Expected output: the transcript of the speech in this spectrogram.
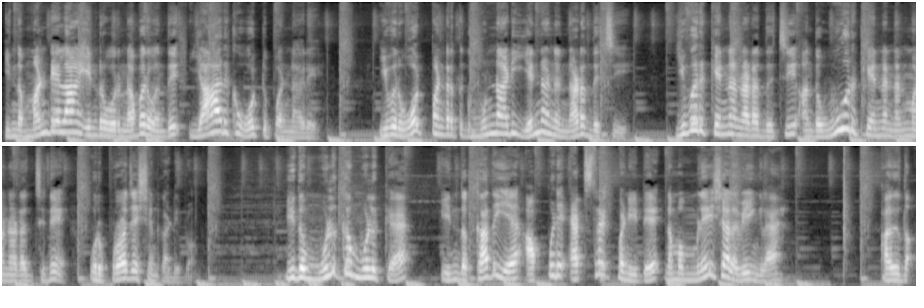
இந்த மண்டேலா என்ற ஒரு நபர் வந்து யாருக்கு ஓட்டு பண்ணார்? இவர் ஓட் பண்ணுறதுக்கு முன்னாடி என்னென்ன நடந்துச்சு? இவருக்கு என்ன நடந்துச்சு? அந்த ஊருக்கு என்ன நன்மை நடந்துச்சுன்னு ஒரு ப்ரொஜெக்ஷன் காட்டிடுவோம் இது முழுக்க முழுக்க இந்த கதையை அப்படியே அப்ட்ராக்ட் பண்ணிட்டு நம்ம மலேசியாவில் வைங்களேன் அதுதான்.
